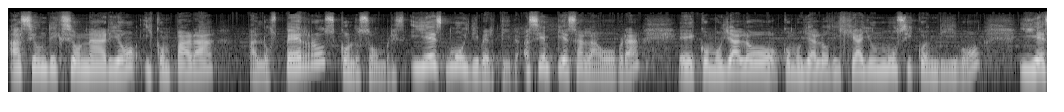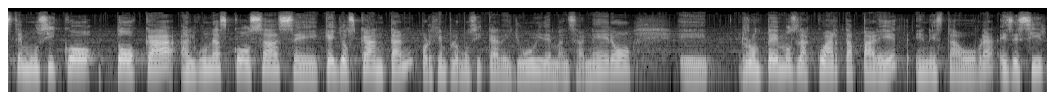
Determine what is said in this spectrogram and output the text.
hace un diccionario y compara a los perros con los hombres. Y es muy divertida. Así empieza la obra. Eh, como, ya lo, como ya lo dije, hay un músico en vivo y este músico toca algunas cosas eh, que ellos cantan, por ejemplo, música de Yuri, de Manzanero. Eh, rompemos la cuarta pared en esta obra, es decir,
